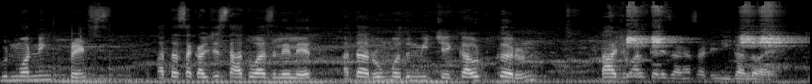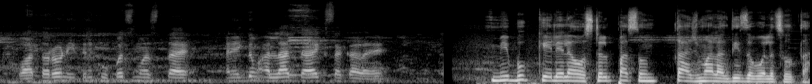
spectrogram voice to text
गुड मॉर्निंग फ्रेंड्स आता सकाळचे सात वाजलेले आहेत. आता रूममधून मी चेकआउट करून ताजमहालकडे जाण्यासाठी निघालो आहे. वातावरण इथून खूपच मस्त आहे आणि एकदम आल्हाददायक सकाळ आहे. मी बुक केलेल्या हॉस्टेलपासून ताजमहाल अगदी जवळच होता.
